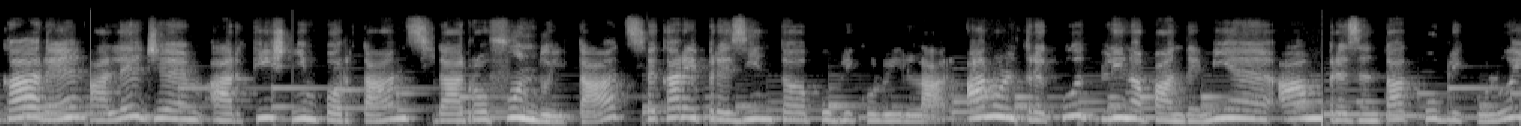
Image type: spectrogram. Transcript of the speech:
care alege artiști importanți, dar profund uitați, pe care îi prezintă publicului larg. Anul trecut, plină pandemie, am prezentat publicului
